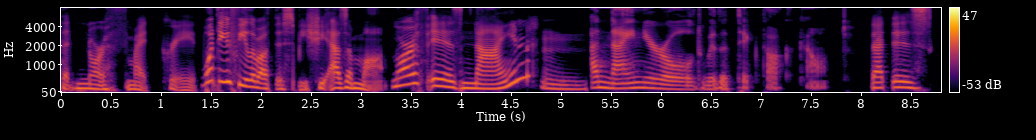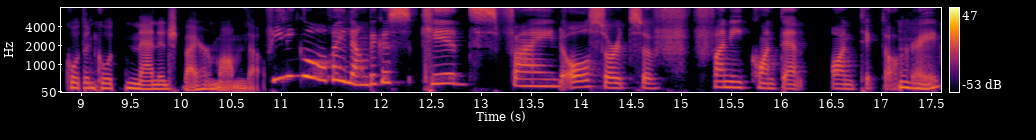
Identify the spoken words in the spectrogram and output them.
that North might create. What do you feel about this species as a mom? North is nine. Mm. A nine-year-old with a TikTok account. That is quote unquote managed by her mom though. Feeling ko okay lang because kids find all sorts of funny content on TikTok, Mhm. right?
